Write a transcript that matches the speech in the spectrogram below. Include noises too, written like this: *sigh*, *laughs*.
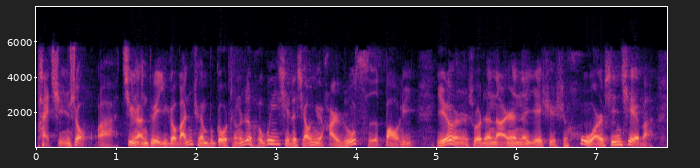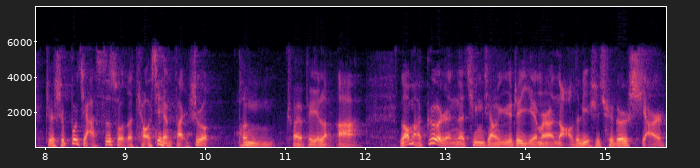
太禽兽啊！竟然对一个完全不构成任何威胁的小女孩如此暴力。也有人说这男人呢，也许是护儿心切吧，这是不假思索的条件反射，砰，踹飞了啊！老马个人呢，倾向于这爷们儿脑子里是缺根弦儿，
